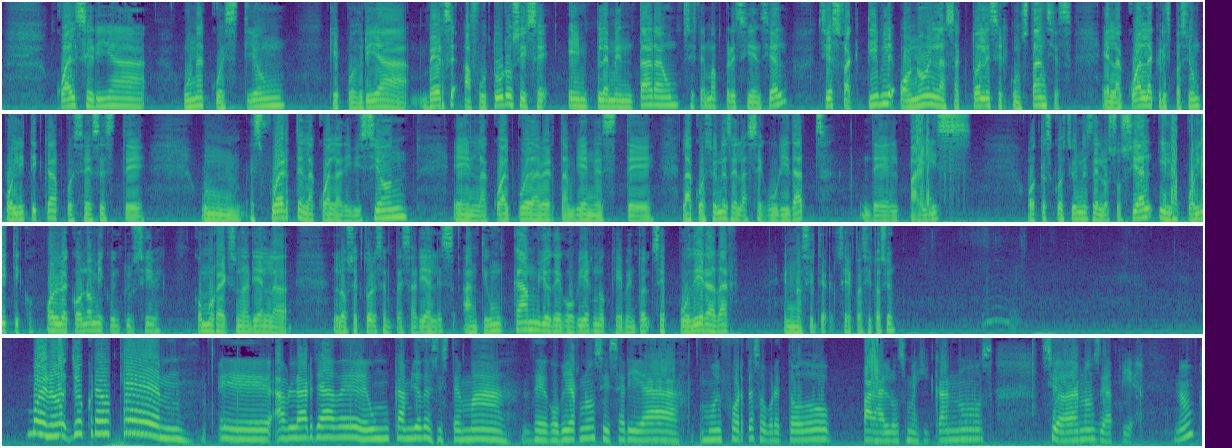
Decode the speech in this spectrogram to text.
¿cuál sería una cuestión que podría verse a futuro si se implementara un sistema presidencial, si es factible o no en las actuales circunstancias, en la cual la crispación política pues es este un, es fuerte, en la cual la división, en la cual puede haber también este las cuestiones de la seguridad del país, otras cuestiones de lo social y lo político o lo económico inclusive, cómo reaccionarían los sectores empresariales ante un cambio de gobierno que eventualmente se pudiera dar en una cierta situación. Bueno, yo creo que mm, eh, hablar ya de un cambio de sistema de gobierno sí sería muy fuerte, sobre todo para los mexicanos ciudadanos de a pie, ¿no?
